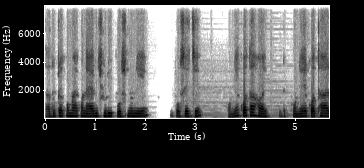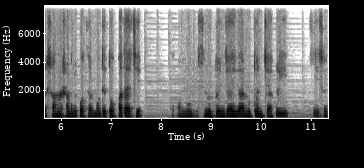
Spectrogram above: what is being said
দাদু ঠাকুমা এখন এক ঝুড়ি প্রশ্ন নিয়ে বসেছে। ফোনে কথা হয়, কিন্তু ফোনের কথা আর সামনাসামনি কথার মধ্যে তফাৎ আছে। এখন নতুন জায়গা, নতুন চাকরি, সেই সব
